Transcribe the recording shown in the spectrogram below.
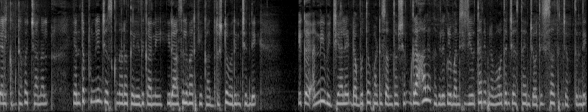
వెల్కమ్ టు అవర్ ఛానల్. ఎంత పుణ్యం చేసుకున్నారో తెలియదు కానీ ఈ రాశుల వారికి ఇక అదృష్టం వరించింది. ఇక అన్ని విజయాలే డబ్బుతో పాటు సంతోషం. గ్రహాల కదలికలు మనిషి జీవితాన్ని ప్రభావితం చేస్తాయని జ్యోతిష శాస్త్రం చెప్తుంది.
